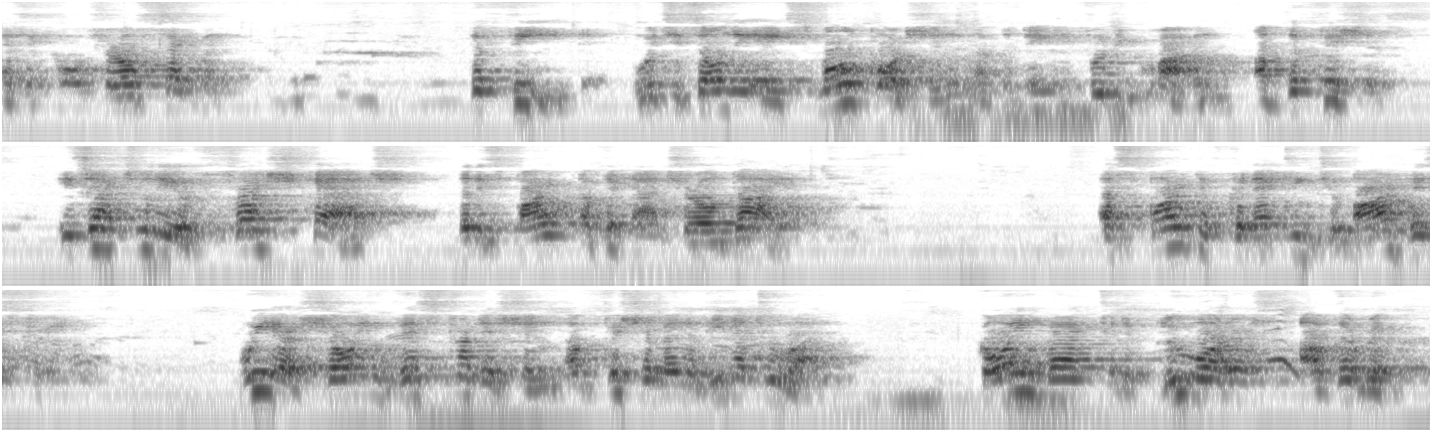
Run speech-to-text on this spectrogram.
as a cultural segment. The feed, which is only a small portion of the daily food requirement of the fishes, is actually a fresh catch that is part of their natural diet. As part of connecting to our history, we are showing this tradition of fishermen of Hinatuan going back to the blue waters of the river.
